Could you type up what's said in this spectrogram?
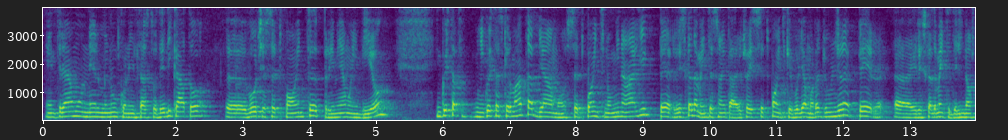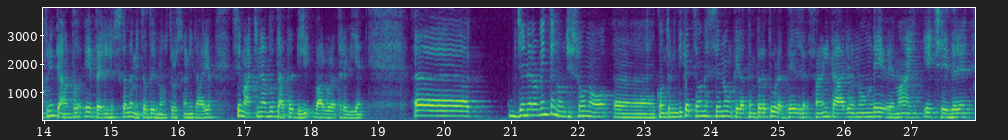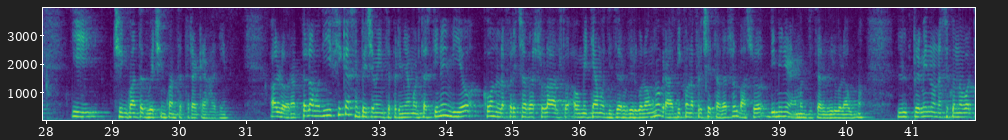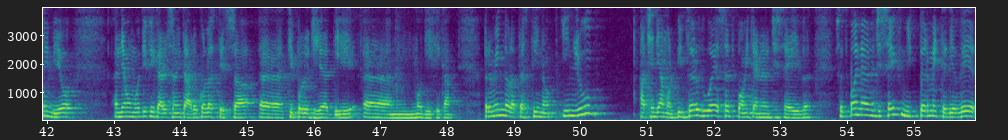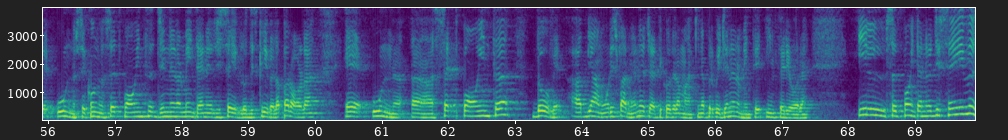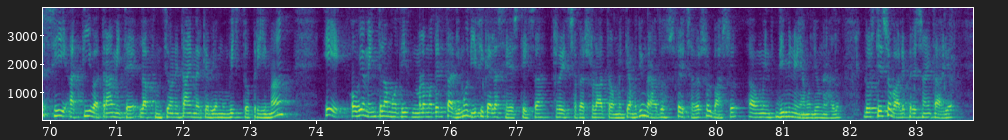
entriamo nel menu con il tasto dedicato, eh, voce set point, premiamo invio. In questa, in questa, schermata abbiamo set point nominali per riscaldamento sanitario, cioè i set point che vogliamo raggiungere per eh, il riscaldamento del nostro impianto e per il riscaldamento del nostro sanitario, se macchina dotata di valvola 3 vie. Eh, generalmente non ci sono eh, controindicazioni se non che la temperatura del sanitario non deve mai eccedere i 52-53 gradi. Allora, per la modifica semplicemente premiamo il tastino invio, con la freccia verso l'alto aumentiamo di 0,1 gradi, con la freccetta verso il basso diminuiamo di 0,1. Premendo una seconda volta invio andiamo a modificare il sanitario con la stessa eh, tipologia di eh, modifica. Premendo la tastino in giù accediamo al B02 set point energy save. Set point energy save mi permette di avere un secondo set point, generalmente energy save lo descrive la parola, è un uh, set point dove abbiamo un risparmio energetico della macchina, per cui generalmente inferiore. Il set point energy save si attiva tramite la funzione timer che abbiamo visto prima e ovviamente la, mod- la, modalità di modifica è la stessa, freccia verso l'alto aumentiamo di un grado, freccia verso il basso aument- diminuiamo di un grado. Lo stesso vale per il sanitario.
